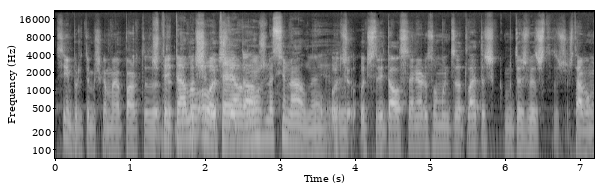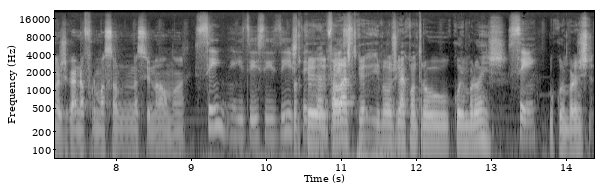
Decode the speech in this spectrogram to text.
Sim, porque temos que a maior parte do, Distrital do- do- ou o até distrital- alguns nacional, né? o o Distrital Sénior são muitos atletas que muitas vezes estavam a jogar na formação nacional, não é? Sim, existe, existe. Porque acontece. falaste que iam jogar contra o Coimbrões. Sim, O Coimbrões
